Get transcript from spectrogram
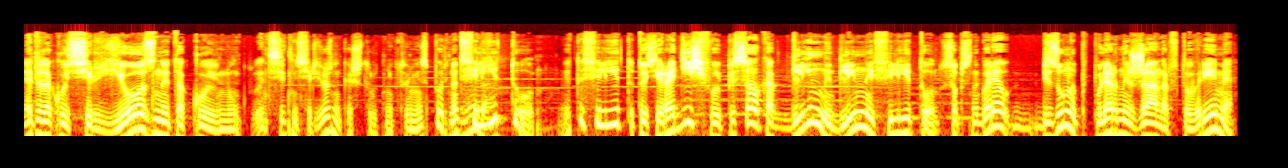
это такой серьезный такой, ну, действительно серьезный, конечно, труд, никто не спорит. Но это ну, фильетон. Да. Это фильетон. То есть и Радищев его писал как длинный-длинный фильетон. Собственно говоря, безумно популярный жанр в то время,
